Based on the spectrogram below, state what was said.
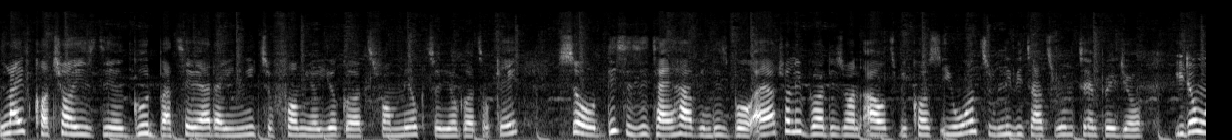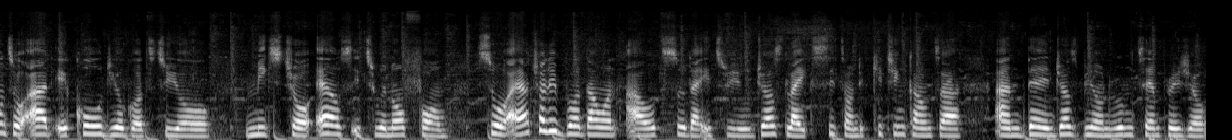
live culture is the good bacteria that you need to form your yogurt from milk to yogurt. Okay, so this is it I have in this bowl. I actually brought this one out because you want to leave it at room temperature. You don't want to add a cold yogurt to your mixture, else it will not form so i actually brought that one out so that it will just like sit on the kitchen counter and then just be on room temperature.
